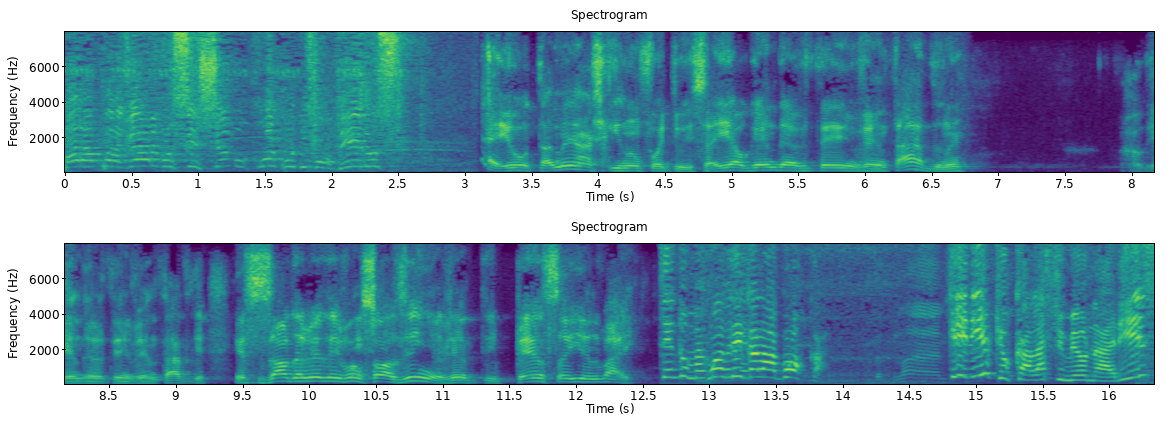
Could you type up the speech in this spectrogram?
Para apagar, você chama o corpo de bombeiros. É, eu também acho que não foi tu. Isso aí alguém deve ter inventado, né? Alguém deve ter inventado. que Esses áudios às vezes eles vão sozinhos, a gente pensa e ele vai. Sendo uma Mandei calar a boca. Queria que eu calasse o meu nariz?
